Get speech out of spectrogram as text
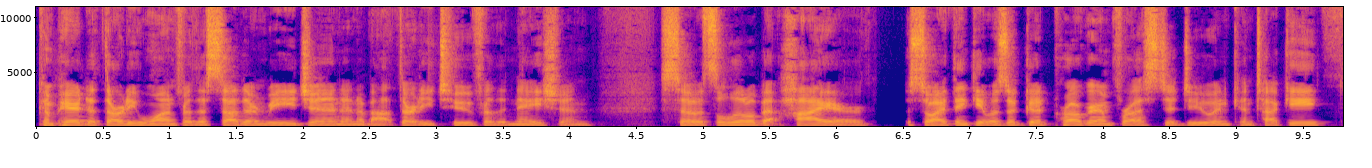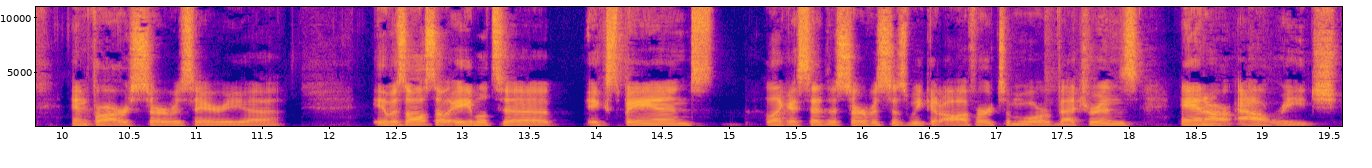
compared to 31 for the southern region and about 32 for the nation. So it's a little bit higher. So I think it was a good program for us to do in Kentucky and for our service area. It was also able to expand, like I said, the services we could offer to more veterans and our outreach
